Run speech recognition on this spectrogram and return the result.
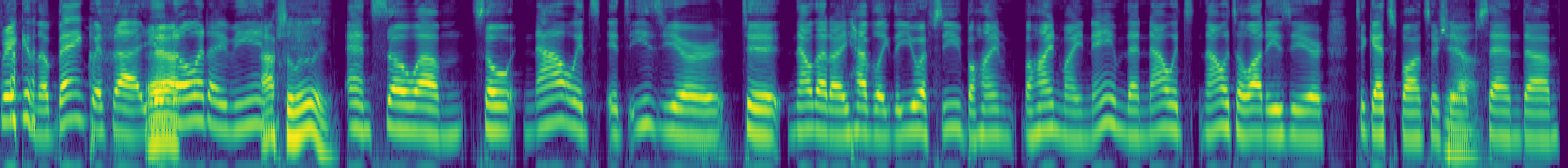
breaking the bank with that. You Yeah. know what I mean? Absolutely. and so um so now it's it's easier to now that I have like the UFC behind behind my name then now it's now it's a lot easier to get sponsorships and um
